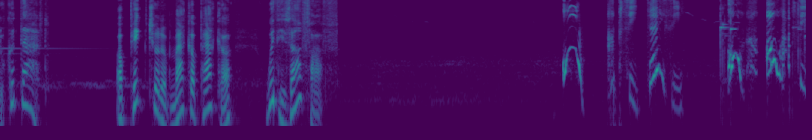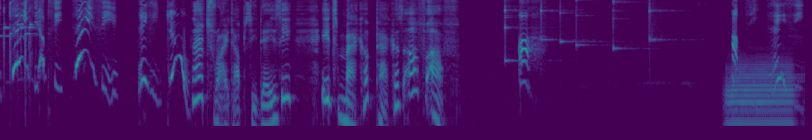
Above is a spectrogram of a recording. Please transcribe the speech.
Look at that. A picture of Makka Pakka with his uff uff. Ooh, Upsy Daisy! Oh, oh, Upsy Daisy, Upsy Daisy! Daisy do! That's right, Upsy Daisy. It's Pakka's uff uff. Upsy Daisy!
